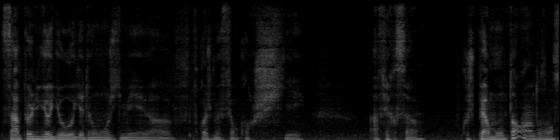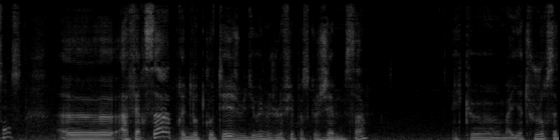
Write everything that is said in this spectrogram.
c'est un peu le yo-yo. Il y a des moments où je dis mais euh, pourquoi je me fais encore chier à faire ça? Pourquoi je perds mon temps hein, dans un sens à faire ça. Après de l'autre côté, je lui dis oui mais je le fais parce que j'aime ça et que bah, il y a toujours cette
